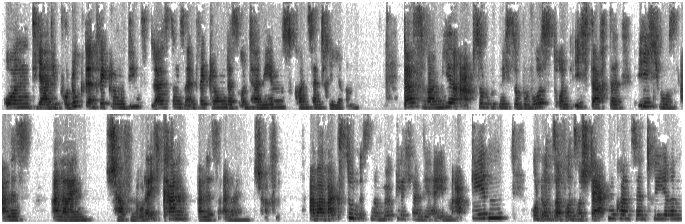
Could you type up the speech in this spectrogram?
und ja, die Produktentwicklung, Dienstleistungsentwicklung des Unternehmens konzentrieren. Das war mir absolut nicht so bewusst und ich dachte, ich muss alles allein schaffen oder ich kann alles allein schaffen. Aber Wachstum ist nur möglich, wenn wir eben abgeben und uns auf unsere Stärken konzentrieren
